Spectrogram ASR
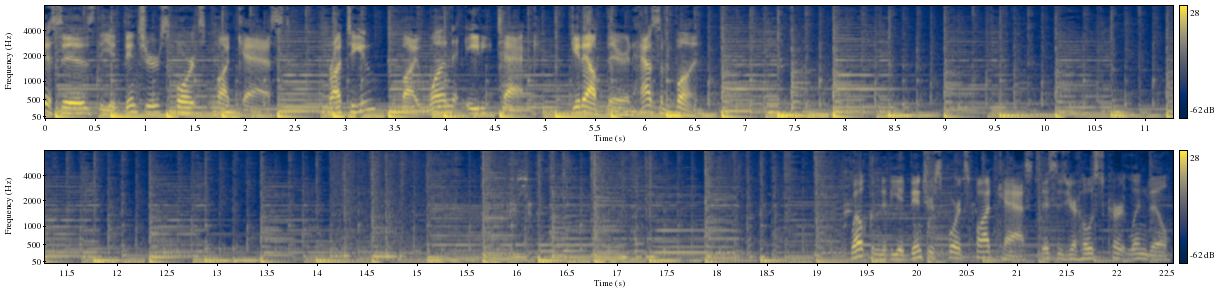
This is the Adventure Sports Podcast, brought to you by 180 TAC. Get out there and have some fun. Welcome to the Adventure Sports Podcast. This is your host, Kurt Linville.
